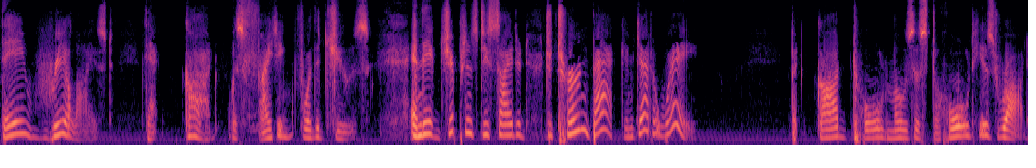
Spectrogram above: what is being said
They realized that God was fighting for the Jews, and the Egyptians decided to turn back and get away. But God told Moses to hold his rod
